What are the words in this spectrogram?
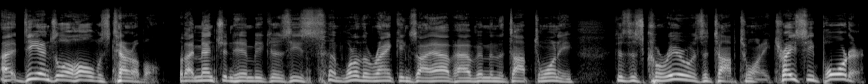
Uh, DeAngelo Hall was terrible, but I mentioned him because he's one of the rankings I have have him in the top 20 because his career was the top 20. Tracy Porter,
